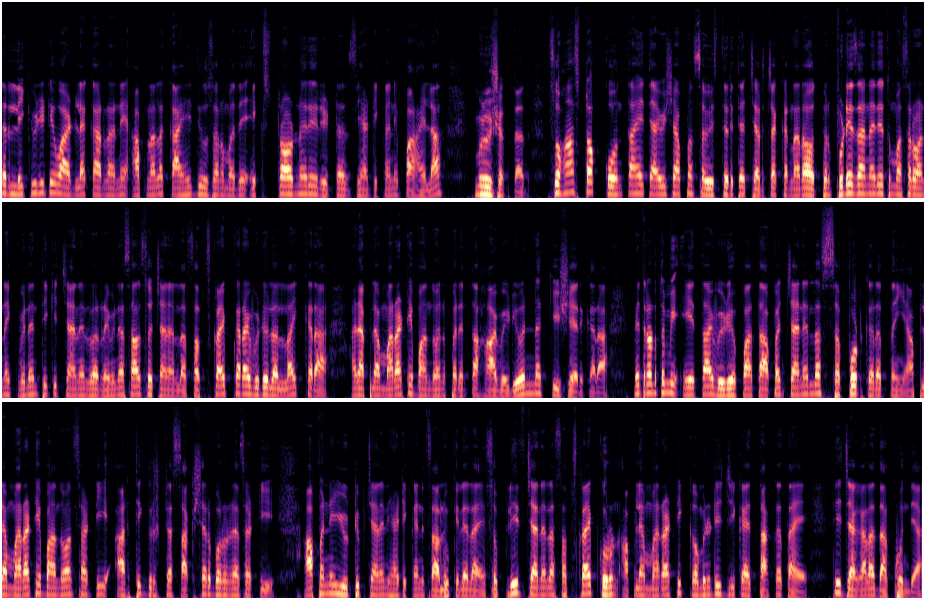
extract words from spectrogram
तर लिक्विडिटी वाढल्या कारणाने आपल्याला काही दिवसांमध्ये एक्स्ट्रॉर्डनरी रिटर्न्स ह्या ठिकाणी पाहायला मिळू शकतात. सो हा स्टॉक कोणता आहे त्याविषयी आपण सविस्तरित्या चर्चा करणार आहोत. पण पुढे जाण्याआधी तुम्हाला सर्वांना एक विनंती की चॅनलवर नवीन असाल सो चॅनलला सबस्क्राईब करा व्हिडिओला लाईक करा आणि आपल्या मराठी बांधवांपर्यंत हा व्हिडिओ नक्की शेअर करा. मित्रांनो तुम्ही येता व्हिडिओ पाहता आपण चॅनलला सपोर्ट करत नाही. आपल्या मराठी बांधवांसाठी आर्थिकदृष्ट्या साक्षर बनवण्यासाठी आपण हे यूट्यूब चॅनल ह्या ठिकाणी चालू केलेलं आहे. सो प्लीज चॅनलला सबस्क्राईब करून आपल्या मराठी कम्युनिटी जी काय ताकद आहे ती जगाला दाखवून द्या.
